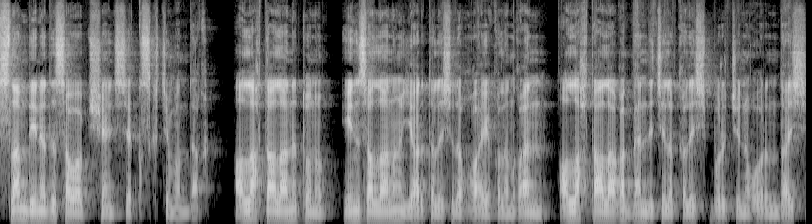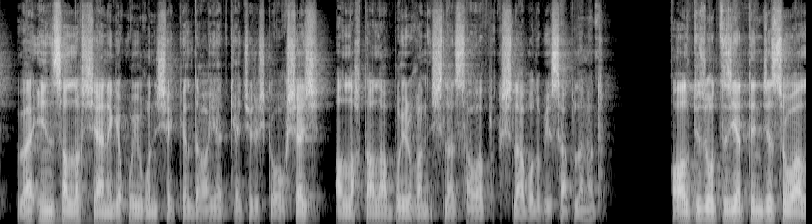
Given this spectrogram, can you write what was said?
Islom dinida savob tushunchasi qisqacha mundoq. Alloh taoloni tunib insonlarning yoritilishida g'oya qilingan alloh taologa bandichilik qilish burchini o'rindash va insonlik sha'niga uyg'un shaklda hayot kechirishga o'xshash alloh taolo buyurgan ishlar savobli ishlar bo'lib hisoblanadi olti yuz o'ttiz yettinchi savol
